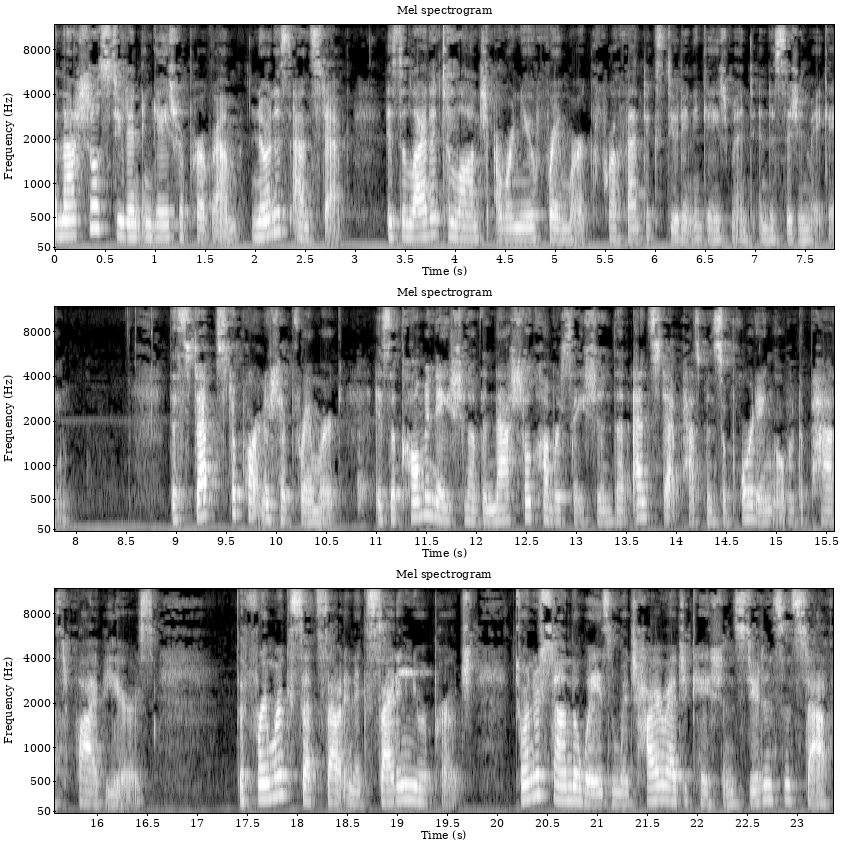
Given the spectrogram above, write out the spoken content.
The National Student Engagement Program, known as NSTEP, is delighted to launch our new framework for authentic student engagement in decision making. The Steps to Partnership framework is a culmination of the national conversation that NSTEP has been supporting over the past five years. The framework sets out an exciting new approach to understand the ways in which higher education students and staff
